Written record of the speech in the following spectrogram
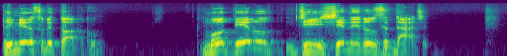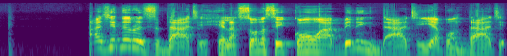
Primeiro subtópico: modelo de generosidade. A generosidade relaciona-se com a benignidade e a bondade.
